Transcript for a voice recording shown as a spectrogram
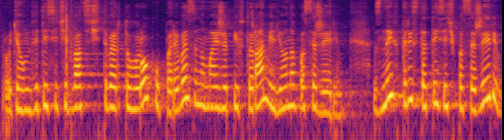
Протягом 2024 року перевезено майже півтора мільйона пасажирів. З них 300 тисяч пасажирів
